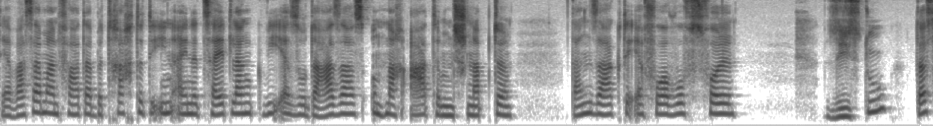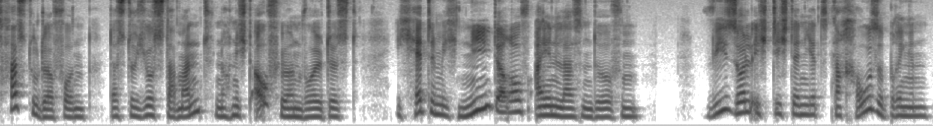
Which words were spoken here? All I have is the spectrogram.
Der Wassermannvater betrachtete ihn eine Zeit lang, wie er so dasaß und nach Atem schnappte. Dann sagte er vorwurfsvoll: Siehst du, das hast du davon, dass du Justamant noch nicht aufhören wolltest. Ich hätte mich nie darauf einlassen dürfen. Wie soll ich dich denn jetzt nach Hause bringen?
